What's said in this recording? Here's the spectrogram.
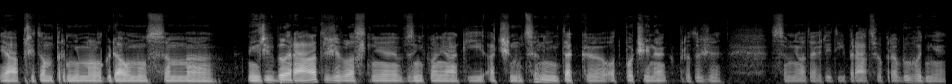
Já při tom prvním lockdownu jsem eh, nejdřív byl rád, že vlastně vznikl nějaký ač nucený tak eh, odpočinek, protože jsem měl tehdy té práce opravdu hodně.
